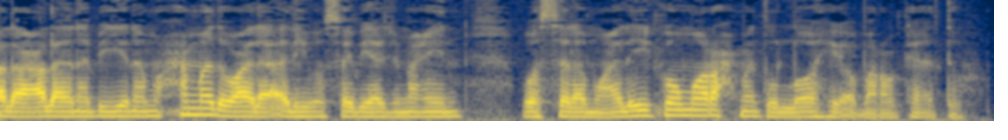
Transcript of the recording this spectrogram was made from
আলা আলা নবীনা মোহাম্মদ ওয়ালা আলী ওসাবি আজমাইন। ওসালামু আলাইকুম রহমতুল্লাহ বারকাতুহ।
